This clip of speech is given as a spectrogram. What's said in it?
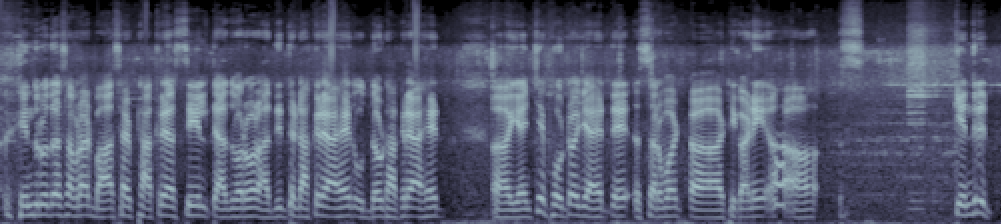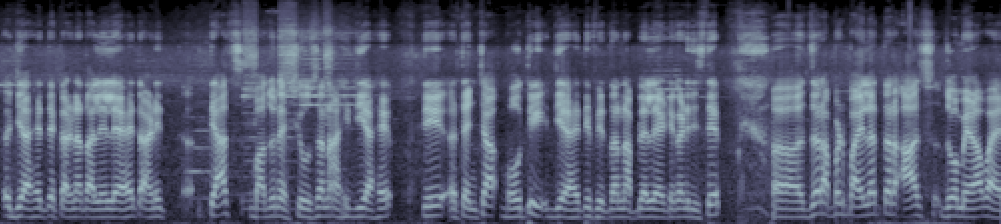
अ, सम्राट बाळासाहेब ठाकरे असतील त्याचबरोबर आदित्य ठाकरे आहेत उद्धव ठाकरे आहेत यांचे फोटो जे आहेत ते सर्व ठिकाणी केंद्रित जे आहे ते करण्यात आलेले आहेत आणि त्याच बाजूने शिवसेना ही जी आहे ती त्यांच्या भोवती जी आहे ती फिरताना आपल्याला या ठिकाणी दिसते. जर आपण पाहिलं तर आज जो मेळावा आहे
